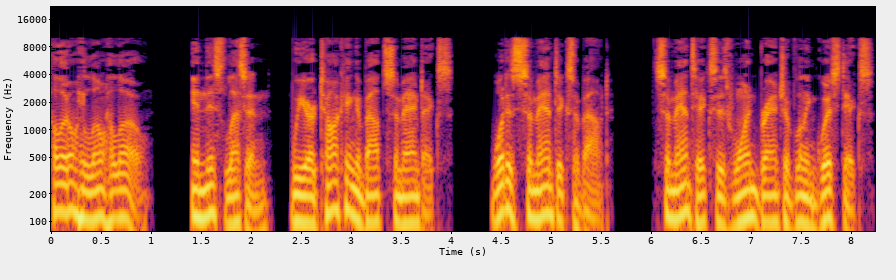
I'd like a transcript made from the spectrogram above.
Hello hello hello. In this lesson, we are talking about semantics. What is semantics about? Semantics is one branch of linguistics.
